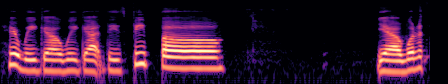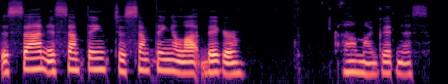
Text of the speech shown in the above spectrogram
Here we go. We got these people. Yeah, what if the sun is something to something a lot bigger? Oh my goodness.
